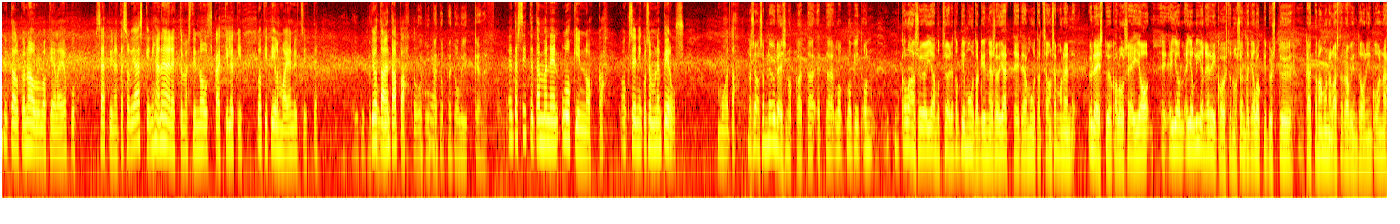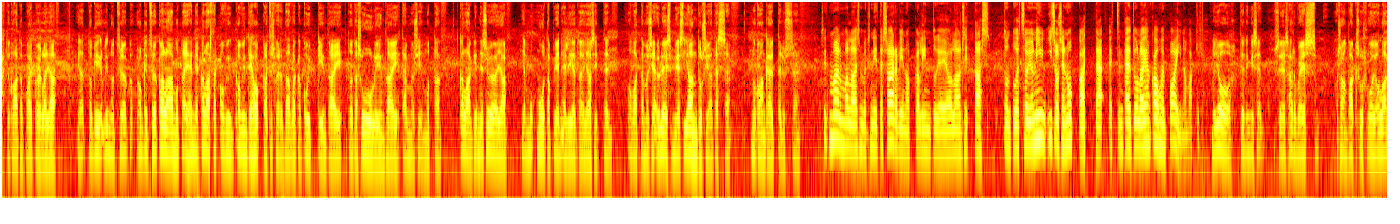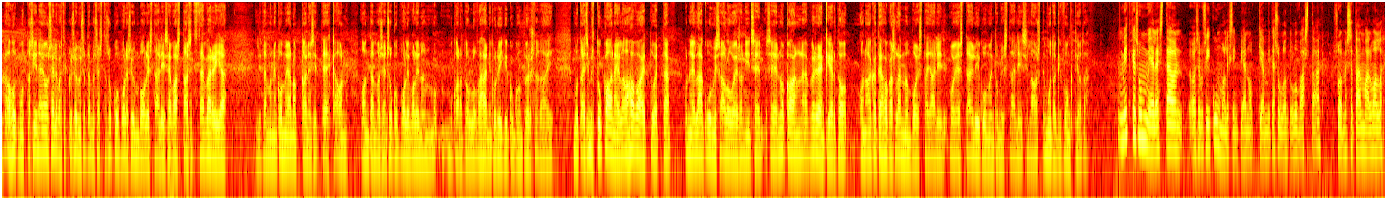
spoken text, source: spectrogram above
Nyt alkoi naurulokeilla joku säpinä. Tässä oli äsken ihan äänettömästi nousi kaikki lökit, lokit ilmaan ja nyt sitten joku jotain tapahtuu. Joku peto, peto liikkeellä. Entäs sitten tämmöinen lokinnokka? Onko se niinku semmoinen perus? Muoto? No se on semmoinen yleisnokka, että, että lokit on kalansyöjiä, mutta syö toki muutakin, ne syö jätteitä ja muuta. Että se on semmoinen yleistyökalu, se ei ole, ei, ole, ei ole liian erikoistunut, sen takia lokki pystyy käyttämään monenlaista ravintoa, niin kuin on nähty kaatopaikoilla. Ja, ja toki linnut syö, lokit syö kalaa, mutta eihän ne kalasta kovin, kovin tehokkaasti, jos vertaa vaikka kuikkiin tai tuota suuliin tai tämmöisiin, mutta kalaakin ne syö ja, ja muuta pieneliöitä ja sitten ovat tämmöisiä yleismiesjantusia tässä nokan käyttelyssään. Sitten maailmalla on esimerkiksi niitä sarvinokkalintuja, joilla on sitten taas tuntuu, että se on jo niin iso se nokka, että, että sen täytyy olla ihan kauhean painavakin. No joo, tietenkin se, se sarveis osan paksuus voi olla aika ohut, mutta siinä ole selvästi kysymys tämmöisestä sukupuolisymbolista, eli se vastaa sitten sitä väriä. Eli tämmöinen komeanokkainen sitten ehkä on, on tämmöisen sukupuolivalinnan mukana tullut vähän niin kuin riikikukon pyrstö. Tai, mutta esimerkiksi tukaaneilla on havaittu, että kun ne elää kuumissa alueissa, niin se, se nokan verenkierto on aika tehokas lämmönpoistaja, eli voi estää ylikuumentumista, eli sillä on sitten muutakin funktiota. Mitkä sun mielestä on, on semmoisia kummallisimpia nokkia, mitä sulla on tullut vastaan Suomessa tai maailmalla?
